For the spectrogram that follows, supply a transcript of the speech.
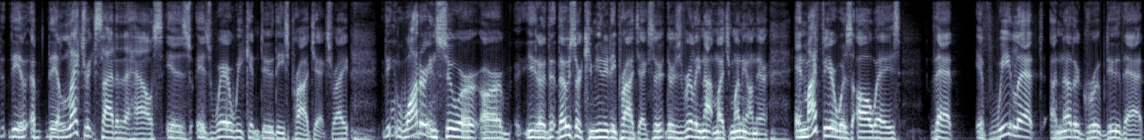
The the, uh, the electric side of the house is is where we can do these projects, right? The water and sewer are you know th- those are community projects. There, there's really not much money on there, and my fear was always that if we let another group do that,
